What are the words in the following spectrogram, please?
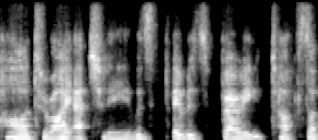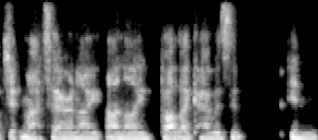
hard to write actually it was it was very tough subject matter and i and i felt like i was in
